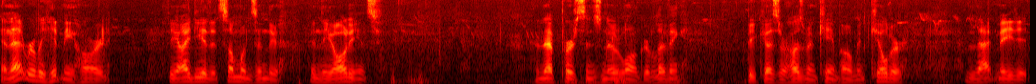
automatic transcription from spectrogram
And that really hit me hard. The idea that someone's in the in the audience and that person's no longer living because her husband came home and killed her that made it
